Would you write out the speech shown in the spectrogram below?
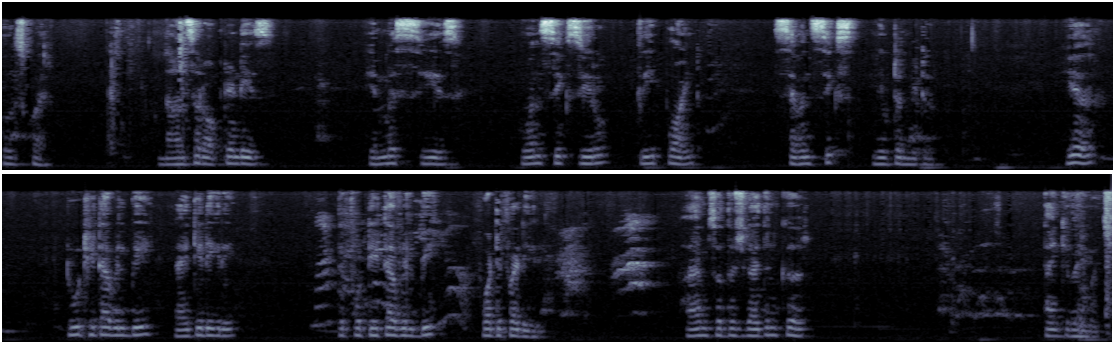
whole square the answer obtained is MSc is 1603.76 Newton meter here 2 theta will be 90 degree therefore theta will be 45 degree. I am Santosh Gaidhankar. Thank you very much.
